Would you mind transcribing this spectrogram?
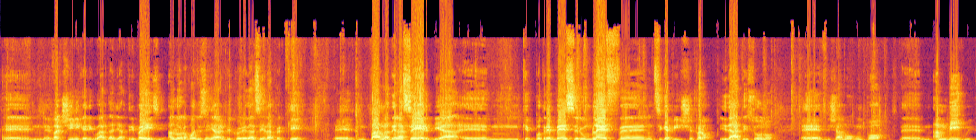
eh, vaccini che riguarda gli altri paesi. Allora, voglio segnalarvi il Corriere della Sera perché eh, parla della Serbia, ehm, che potrebbe essere un blef, eh, non si capisce, però i dati sono eh, diciamo un po' eh, ambigui.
